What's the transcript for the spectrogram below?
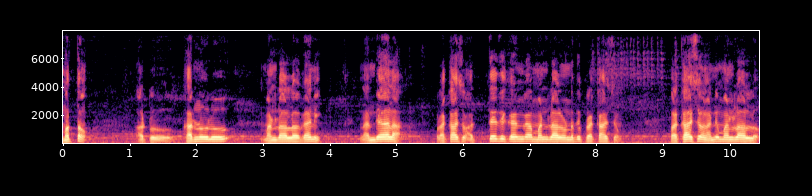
మొత్తం అటు కర్నూలు మండలాల్లో కానీ నంద్యాల ప్రకాశం అత్యధికంగా మండలాలు ఉన్నది ప్రకాశం. ప్రకాశం అన్ని మండలాల్లో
